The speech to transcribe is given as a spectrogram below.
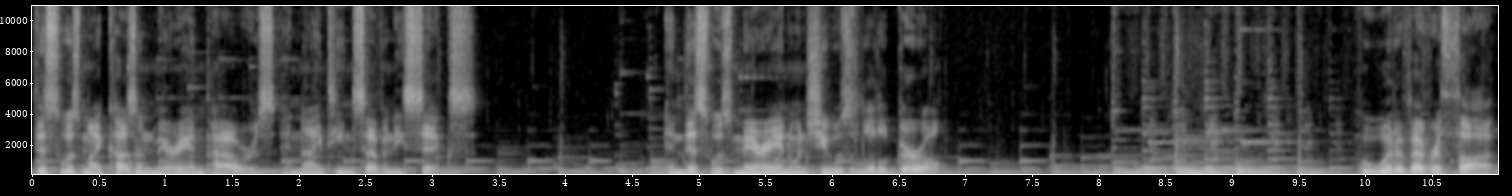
This was my cousin Marion Powers in 1976. And this was Marion when she was a little girl. Who would have ever thought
